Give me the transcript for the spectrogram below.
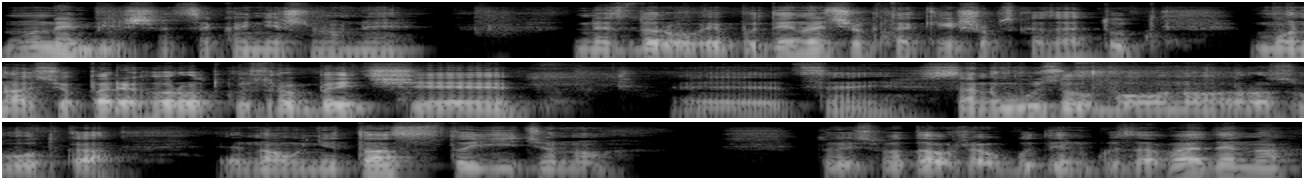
Ну, не більше. Це, звісно, не, не здоровий будиночок такий, щоб сказати. Тут можна всю перегородку зробити е, е, цей санвузол, бо воно розводка на унітаз стоїть. Воно. Тобто вода вже в будинку заведена.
